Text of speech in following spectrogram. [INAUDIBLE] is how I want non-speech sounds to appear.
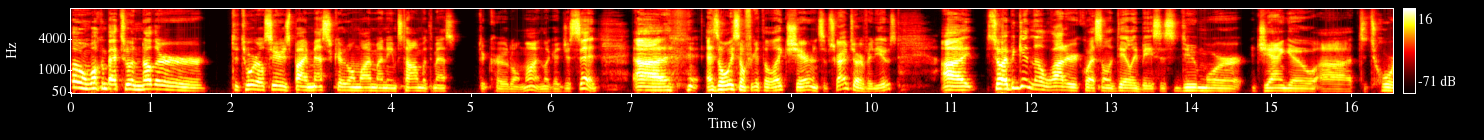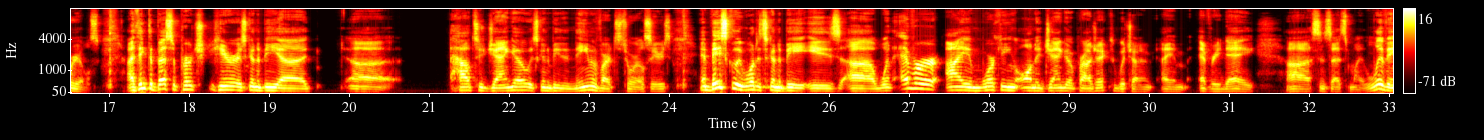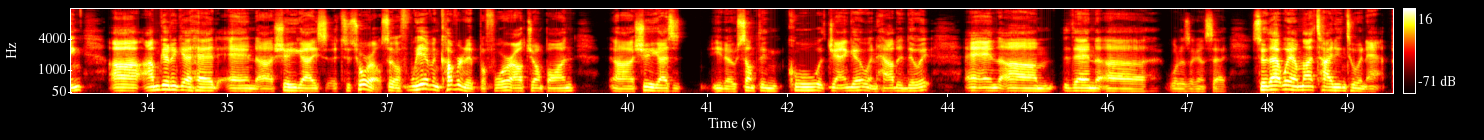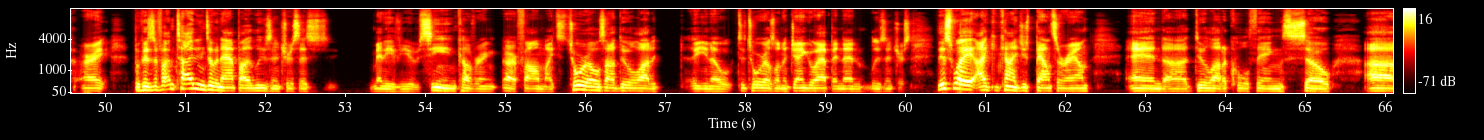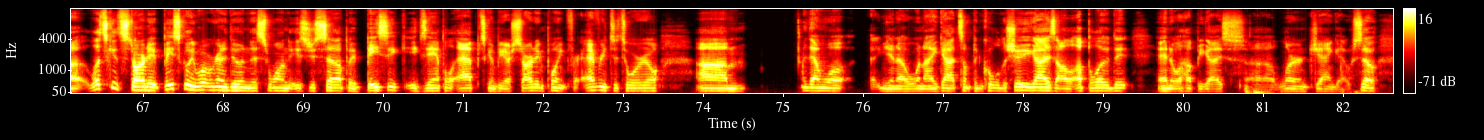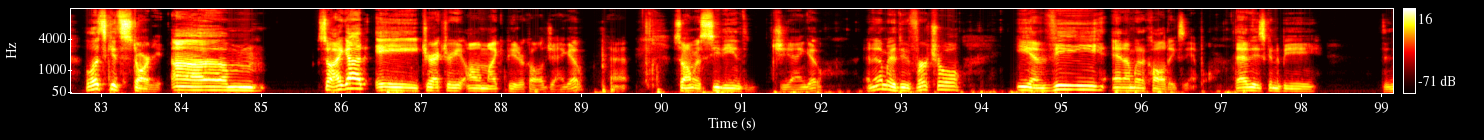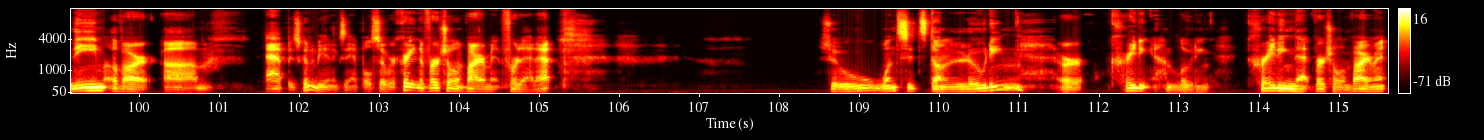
Hello and welcome back to another tutorial series by Mastercode Online. My name's Tom with Mastercode Online, like I just said. Uh, [LAUGHS] as always, don't forget to like, share, and subscribe to our videos. Uh, so I've been getting a lot of requests on a daily basis to do more Django uh, tutorials. I think the best approach here is going to be uh, uh how to Django is going to be the name of our tutorial series. And basically what it's going to be is uh, whenever I am working on a Django project, which I, I am every day uh, since that's my living, uh, I'm going to go ahead and uh, show you guys a tutorial. So if we haven't covered it before, I'll jump on, uh, show you guys you know something cool with Django and how to do it. And um, then uh, what was I going to say? So that way I'm not tied into an app, all right? Because if I'm tied into an app, I lose interest, as many of you have seen covering or following my tutorials. I'll do a lot of you know tutorials on a Django app and then lose interest. This way, I can kind of just bounce around and uh, do a lot of cool things. So. Uh, let's get started. Basically, what we're going to do in this one is just set up a basic example app. It's going to be our starting point for every tutorial. Um, then we'll you know, when I got something cool to show you guys, I'll upload it and it will help you guys uh, learn Django. So let's get started. Um, so I got a directory on my computer called Django. So I'm going to cd into Django. And then I'm going to do virtual env and I'm going to call it example. That is going to be the name of our um, app is going to be an example. So we're creating a virtual environment for that app. So once it's done loading, or creating, loading, creating that virtual environment,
